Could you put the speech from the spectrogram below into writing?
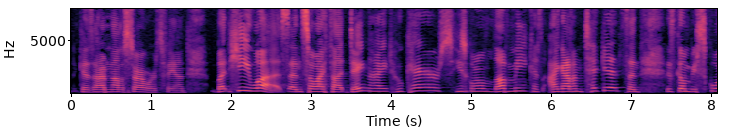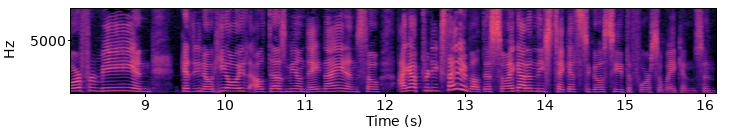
because I'm not a Star Wars fan, but he was. And so I thought, date night, who cares? He's going to love me because I got him tickets, and it's going to be score for me. And because, you know, he always outdoes me on date night. And so I got pretty excited about this. So I got him these tickets to go see The Force Awakens. And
